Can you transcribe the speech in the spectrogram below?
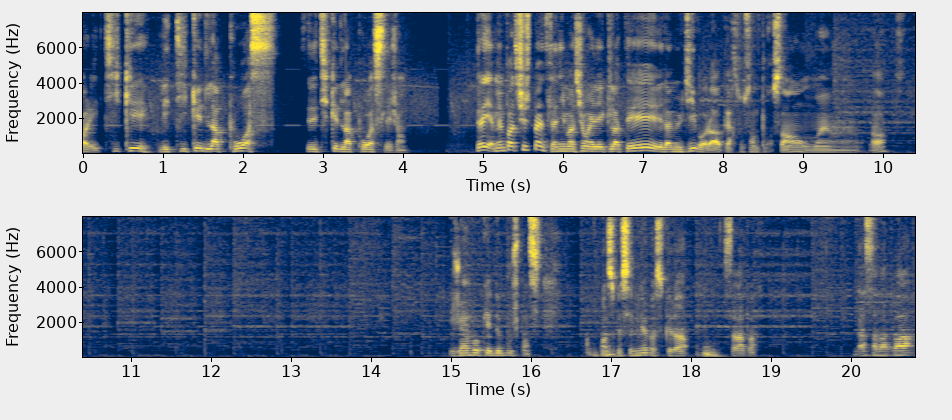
Oh, les tickets. Les tickets de la poisse. C'est les tickets de la poisse, les gens. il n'y a même pas de suspense. L'animation, elle est éclatée. Et la multi, voilà, perd 60%. Au moins, euh. Je vais invoquer debout, je pense. Je pense que c'est mieux parce que là, ça va pas. Là, ça va pas.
